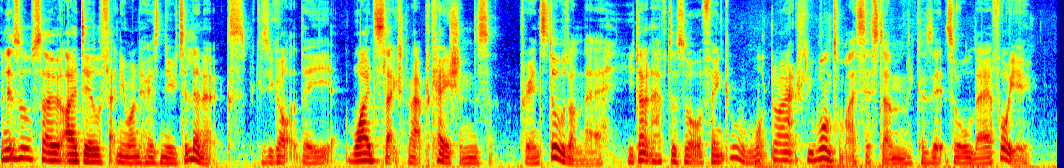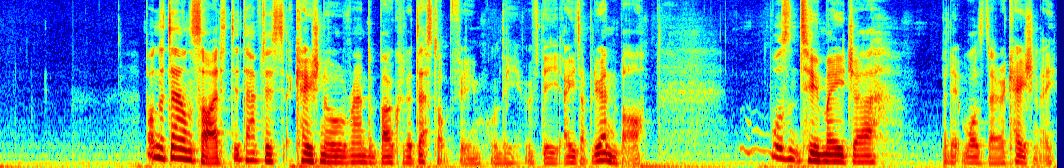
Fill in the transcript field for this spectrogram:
And it's also ideal for anyone who is new to Linux, because you've got the wide selection of applications pre-installed on there. You don't have to sort of think, oh, what do I actually want on my system, because it's all there for you. But on the downside, did have this occasional random bug with the desktop theme, or the, with the AWN bar wasn't too major, but it was there occasionally.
